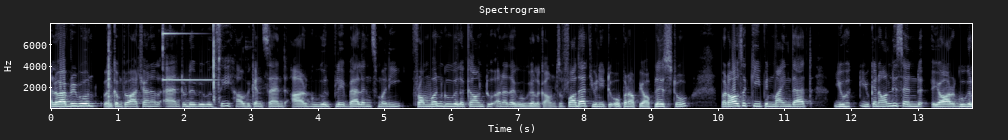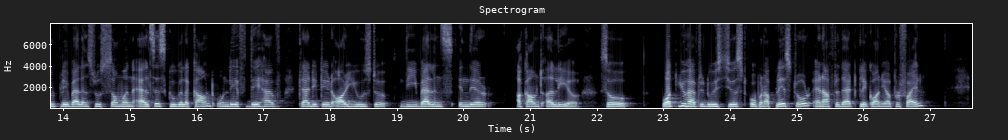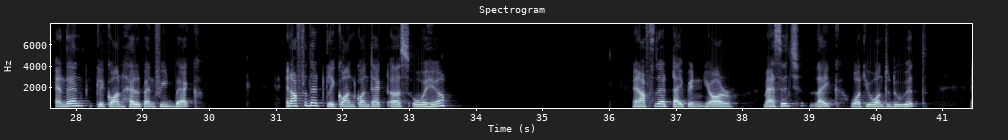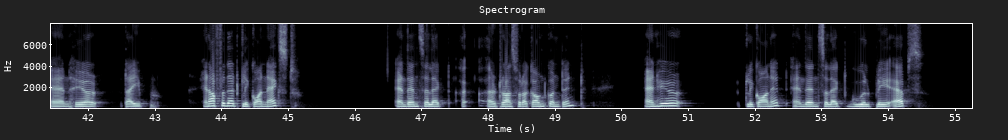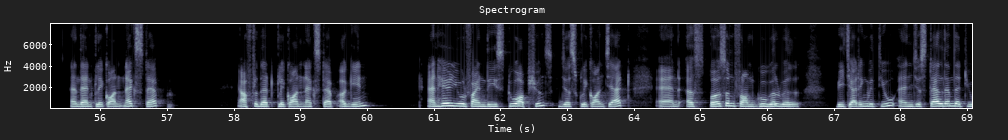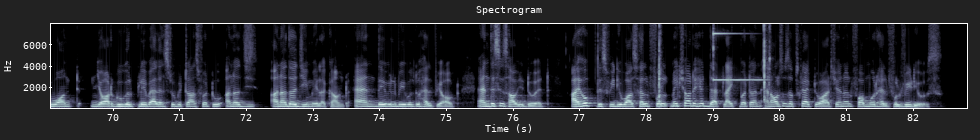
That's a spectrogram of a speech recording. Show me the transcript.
Hello everyone, welcome to our channel and today we will see how we can send our Google Play balance money from one Google account to another Google account. So for that you need to open up your Play Store but also keep in mind that you you can only send your Google Play balance to someone else's Google account only if they have credited or used the balance in their account earlier. So what you have to do is just open up Play Store and after that click on your profile and then click on help and feedback and after that click on contact us over here. And after that type in your message like what you want to do with. And here type. And after that click on next. And then select transfer account content. And here click on it. And then select google play apps. And then click on next step. After that click on next step again and here you will find these two options. Just click on chat and a person from google will be chatting with you and just tell them that you want your google play balance to be transferred to another another gmail account and they will be able to help you out. And this is how you do it. I hope this video was helpful. Make sure to hit that like button and also subscribe to our channel for more helpful videos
